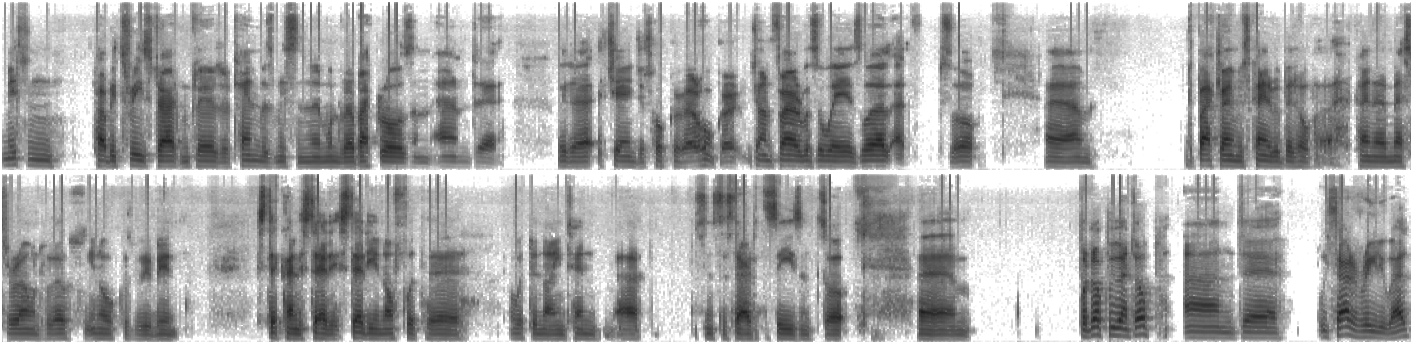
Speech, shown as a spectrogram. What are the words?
missing probably three starting players, or ten was missing in one of our back rows, and and uh, with a, a, change at hooker. Our hooker John Farrell was away as well, so um, the back line was kind of a bit of uh, kind of messed around without you know because we've been kind of steady steady enough with the with the nine ten uh, since the start of the season. So, um, but look, we went up and uh, we started really well.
